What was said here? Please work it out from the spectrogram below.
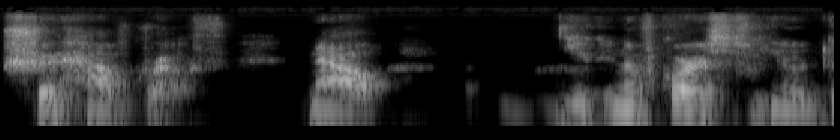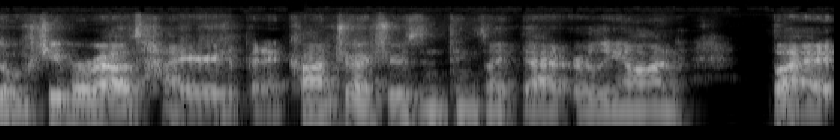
should have growth. Now, you can of course you know go cheaper routes hire independent contractors and things like that early on but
